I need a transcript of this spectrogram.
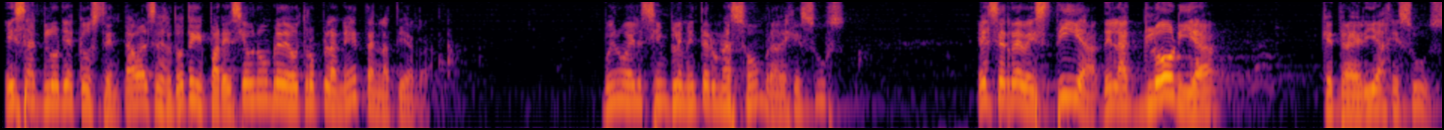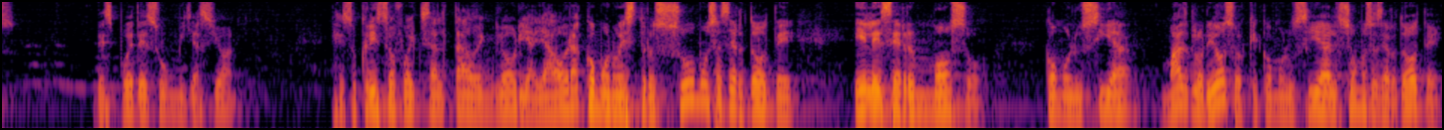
esa gloria que ostentaba el sacerdote que parecía un hombre de otro planeta en la tierra. Bueno, él simplemente era una sombra de Jesús. Él se revestía de la gloria que traería Jesús después de su humillación. Jesucristo fue exaltado en gloria y ahora como nuestro sumo sacerdote, Él es hermoso, como lucía, más glorioso que como lucía el sumo sacerdote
